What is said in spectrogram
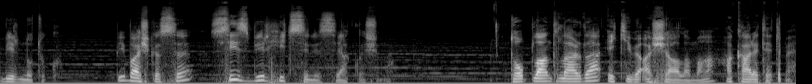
bir nutuk. Bir başkası siz bir hiçsiniz yaklaşımı. Toplantılarda ekibi aşağılama, hakaret etme.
